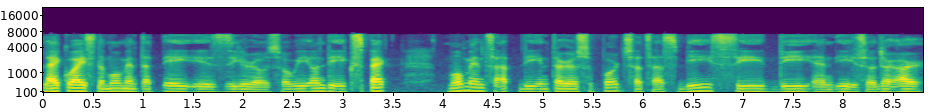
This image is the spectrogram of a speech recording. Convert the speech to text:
Likewise, the moment at A is zero. So we only expect moments at the interior support such as B, C, D, and E. So there are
